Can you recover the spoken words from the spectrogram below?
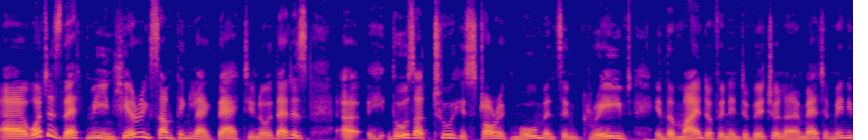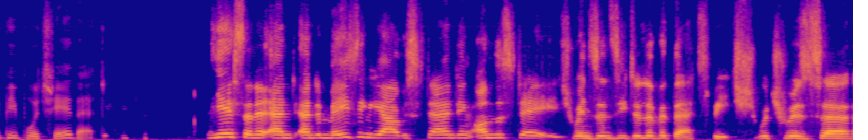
Uh, what does that mean? Hearing something like that, you know, that is, uh, those are two historic moments engraved in the mind of an individual. I imagine many people would share that. Yes, and and and amazingly, I was standing on the stage when Zinzi delivered that speech, which was uh,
